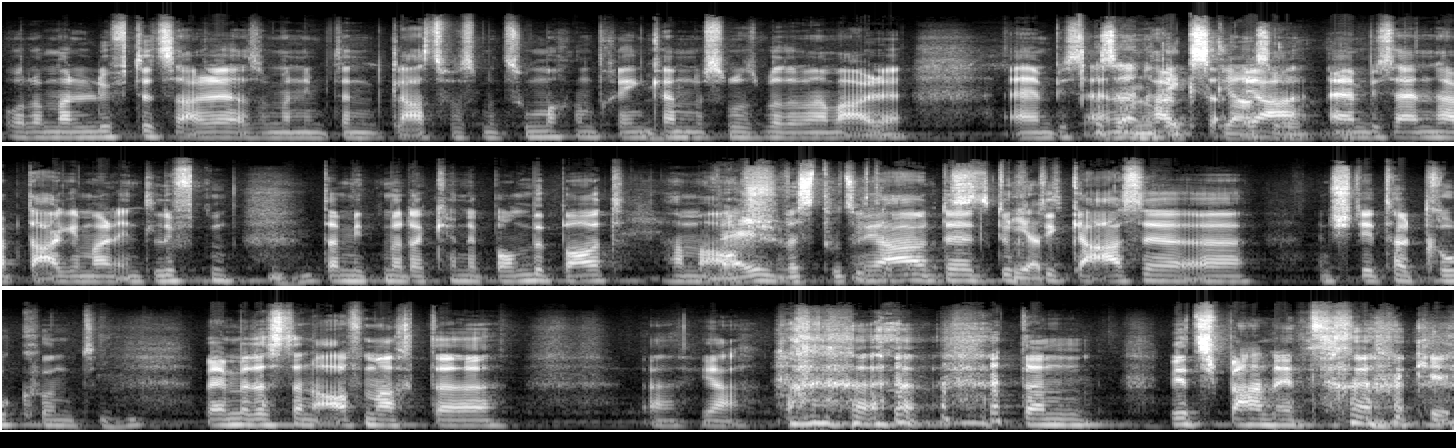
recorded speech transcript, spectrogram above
oder man lüftet es alle. Also man nimmt ein Glas, was man zumachen drehen kann. Das muss man dann aber alle ein bis Also ein eineinhalb, Rexglas, ja, ein bis eineinhalb Tage mal entlüften, damit man da keine Bombe baut. Haben wir Weil, auch was tut sich ja, da? der, durch die Gase äh, entsteht halt Druck und wenn man das dann aufmacht, äh, äh, ja, dann wird es spannend. Okay.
